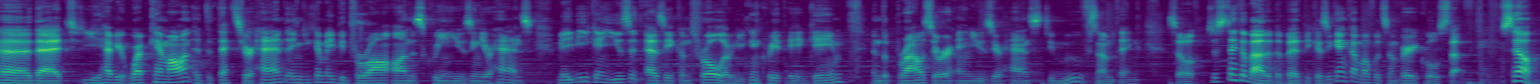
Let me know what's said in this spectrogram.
uh, that you have your webcam on, it detects your hand, and you can maybe draw on the screen using your hands. Maybe you can use it as a controller. You can create a game in the browser and use your hands to move something. So just think about it a bit because you can come up with some very cool stuff. So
